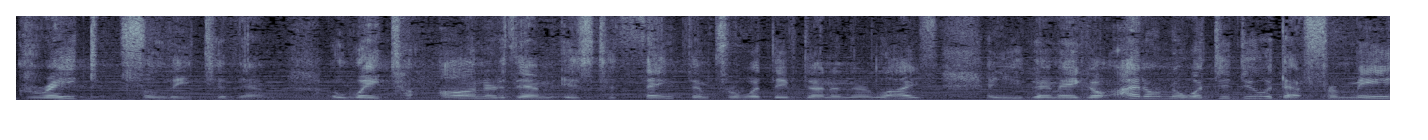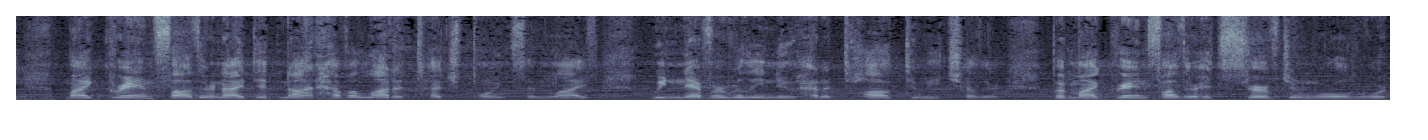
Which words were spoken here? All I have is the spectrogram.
gratefully to them. A way to honor them is to thank them for what they've done in their life. And you may go, I don't know what to do with that. For me, my grandfather and I did not have a lot of touch points in life. We never really knew how to talk to each other. But my grandfather had served in World War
